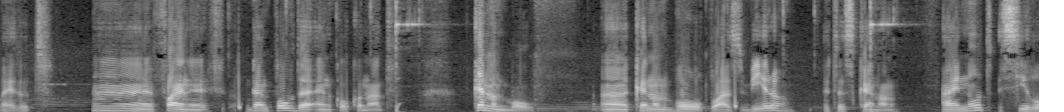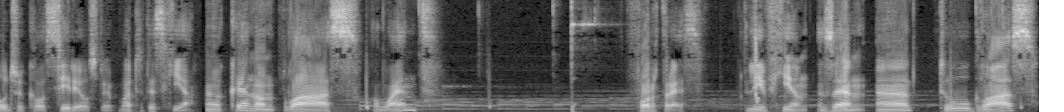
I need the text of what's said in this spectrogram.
Wait, what? Uh, fine. Gunpowder and coconut. Cannonball. Uh, cannonball plus beer. It is cannon. I not see logical, seriously, but it is here. Uh, cannon plus land. Fortress. Leave here. Then uh, two glass.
